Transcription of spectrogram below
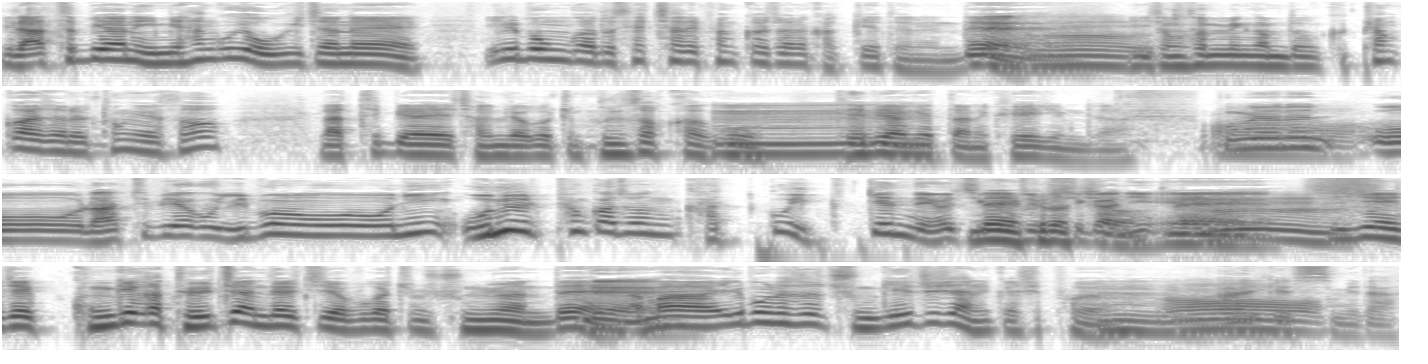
이 라트비아는 이미 한국에 오기 전에 일본과도 세 차례 평가전을 갖게 되는데 네. 음. 이 정선민 감독 그 평가전을 통해서 라트비아의 전력을 좀 분석하고 음. 대비하겠다는 계획입니다. 보면은 어, 라트비아하고 일본이 오늘 평가전 갖고 있겠네요. 지금 시간이. 네. 예. 음. 이게 이제 공개가 될지 안 될지 여부가 좀 중요한데 네. 아마 일본에서 중계해주지 않을까 싶어요. 음, 어. 알겠습니다.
